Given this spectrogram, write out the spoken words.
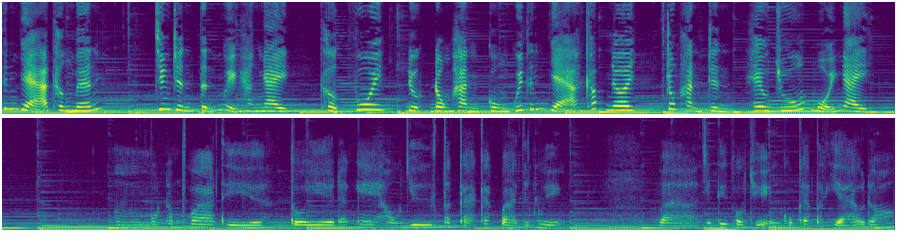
thính giả thân mến, chương trình tỉnh nguyện hàng ngày thật vui được đồng hành cùng quý thính giả khắp nơi trong hành trình theo Chúa mỗi ngày. Ừ, một năm qua thì tôi đã nghe hầu như tất cả các bài tỉnh nguyện và những cái câu chuyện của các tác giả ở đó.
